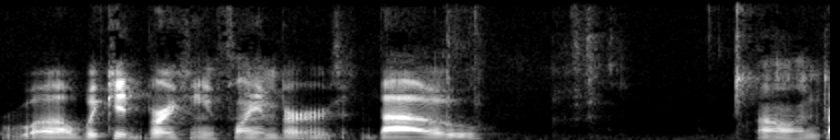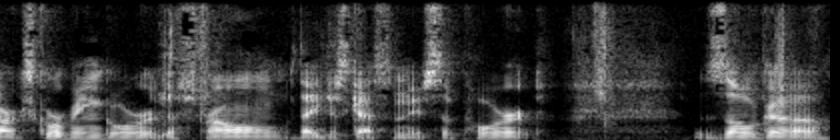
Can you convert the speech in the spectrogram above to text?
uh, Wicked Breaking Flamberg Bao on Dark Scorpion Gore the Strong. They just got some new support. Zolga,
